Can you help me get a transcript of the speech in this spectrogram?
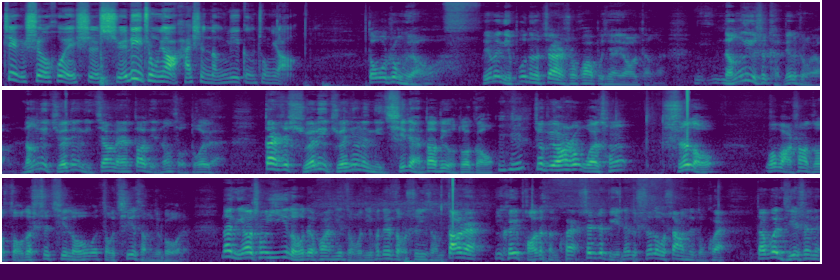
这个社会是学历重要还是能力更重要？都重要啊，因为你不能站着说话不嫌腰疼啊。能力是肯定重要的，能力决定你将来到底能走多远。但是学历决定了你起点到底有多高。嗯，就比方说，我从十楼我往上走，走到十七楼，我走七层就够了。那你要从一楼的话，你走你不得走十一层？当然，你可以跑得很快，甚至比那个十楼上的都快。但问题是呢，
